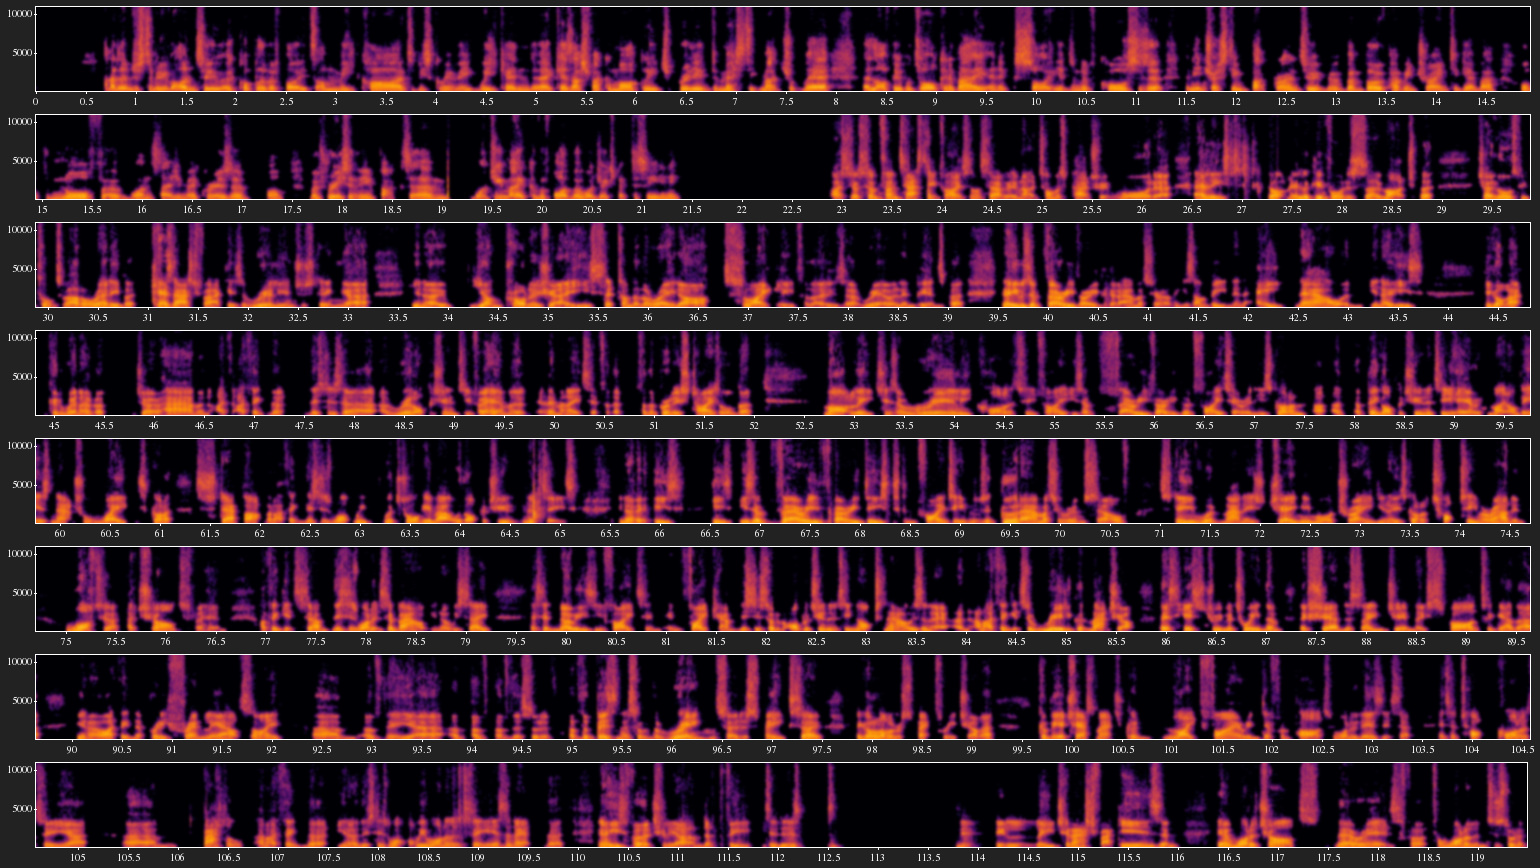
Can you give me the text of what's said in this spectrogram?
Adam, just to move on to a couple of the fights on the card this coming weekend. Uh, Qais Ashfaq and Mark Leach, brilliant domestic match up there. A lot of people talking about it and excited. And of course, there's a, an interesting background to it with them both having trained together up north at one stage in their careers, uh, well, most recently, in fact. Um, what do you make of the fight, but what do you expect to see in it? I saw some fantastic fights on Saturday night. Thomas Patrick Ward, uh, Ellie Scott. Looking forward to so much. But Joe Laws we talked about already. But Qais Ashfaq is a really interesting, uh, you know, young protege. He slipped under the radar slightly for those uh, Rio Olympians, but you know, he was a very, very good amateur. I think he's unbeaten in eight now, and you know, he's he got that good win over Joe Ham, and I, I think that this is a, a real opportunity for him, an eliminator for the for the British title, but Mark Leach is a really quality fight. He's a very, very good fighter, and he's got a, a, a, big opportunity here. It might not be his natural weight; he's got to step up. But I think this is what we were talking about with opportunities. You know, he's he's he's a very, very decent fighter. He was a good amateur himself. Steve Wood managed, Jamie Moore trained. You know, he's got a top team around him. What a, a chance for him! I think it's um, this is what it's about. You know, we say they said no easy fights in, in fight camp. This is sort of opportunity knocks now, isn't it? And, and I think it's a really good matchup. There's history between them. They've shared the same gym. They've sparred together. You know, I think they're pretty friendly outside um, of the uh, of, of, of, the sort of of the business of the ring, so to speak. So they've got a lot of respect for each other. Could be a chess match. Could light fire in different parts. What it is, it's a it's a top quality uh, um, battle. And I think that, you know, this is what we want to see, isn't it? That, you know, he's virtually undefeated, is Leach and Ashfaq is. And, you know, what a chance there is for, for one of them to sort of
